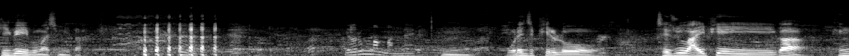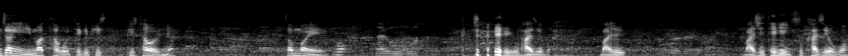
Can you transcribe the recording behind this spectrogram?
빅웨이브 맛입니다 여름만 맞네 음, 오렌지 필로 제주 IPA가 굉장히 이 맛하고 되게 비슷, 비슷하거든요. 썸머에일. 어? 나 이거 먹어봤어 이거 맞아. 맛이 맛이 되게 익숙하지 요거.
